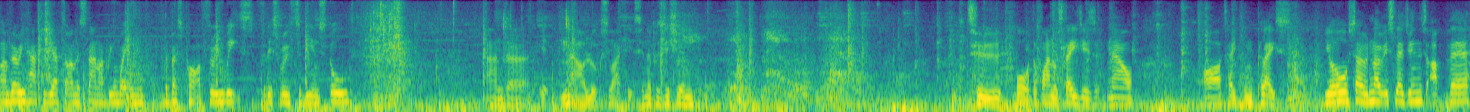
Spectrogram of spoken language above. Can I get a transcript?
I'm very happy you have to understand I've been waiting the best part of three weeks for this roof to be installed and uh, it now looks like it's in a position to or the final stages now are taking place. You'll also notice legends up there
